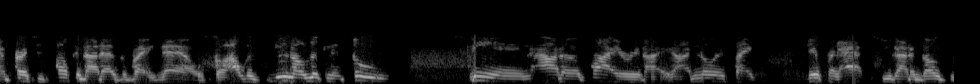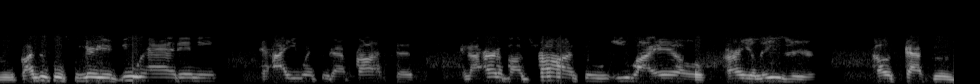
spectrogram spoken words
and purchase Polkadot as of right now. So I was, you know, looking into seeing how to acquire it. I I know it's like different apps you gotta go through. So I just was familiar if you had any and how you went through that process. And I heard about Tron through EYL, Earn Your Leisure. Those cats was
